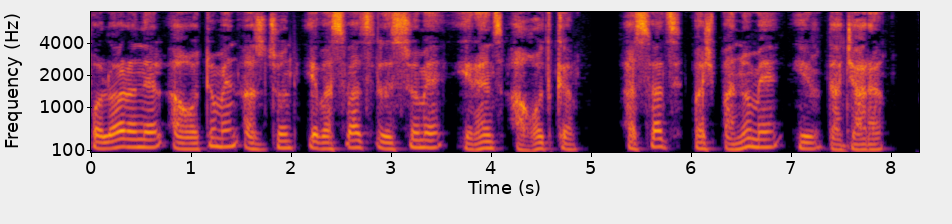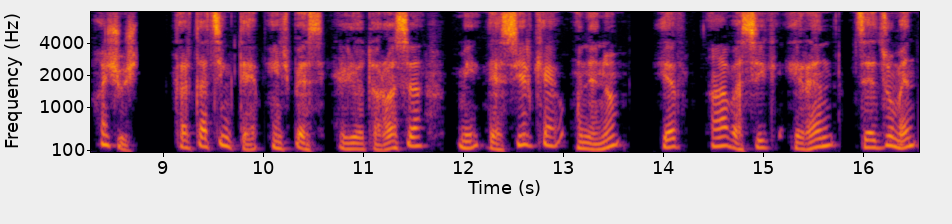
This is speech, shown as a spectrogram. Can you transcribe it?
բոլորն էլ աղոթում են Աստծուն եւ Աստված լսում է իրենց աղոթքը։ Աստված պաշտպանում է իր դաջարը։ Անշուշտ, կրտացինք թե ինչպես Հելիոդորոսը մի դեսիլք է ունենում եւ ավասիկ իրեն ծեծում են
